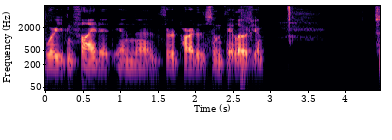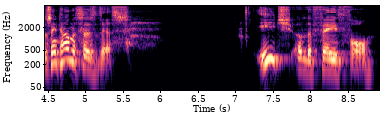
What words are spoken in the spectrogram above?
where you can find it in the third part of the Summa Theologiae. So St. Thomas says this Each of the faithful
